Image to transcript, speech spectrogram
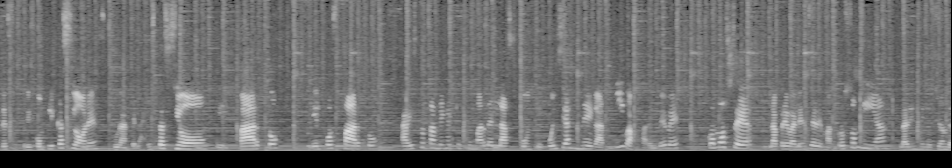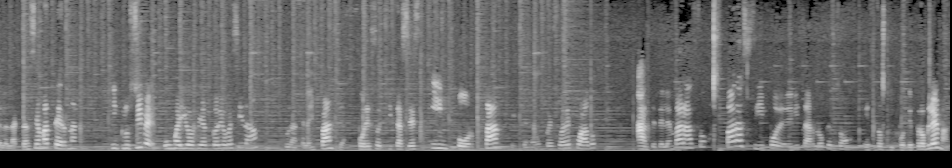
de sufrir complicaciones durante la gestación, el parto, el posparto. A esto también hay que sumarle las consecuencias negativas para el bebé, como ser la prevalencia de macrosomía, la disminución de la lactancia materna, inclusive un mayor riesgo de obesidad durante la infancia. Por eso, chicas, es importante tener un peso adecuado antes del embarazo para así poder evitar lo que son estos tipos de problemas.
